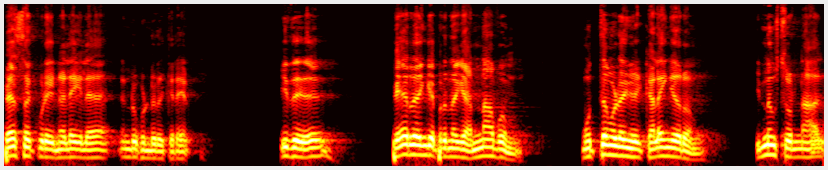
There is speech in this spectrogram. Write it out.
பேசக்கூடிய நிலையில் நின்று கொண்டிருக்கிறேன். இது பேரறிஞர் பிறந்தகை அண்ணாவும் முத்தமிழங்கை கலைஞரும் இன்னும் சொன்னால்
